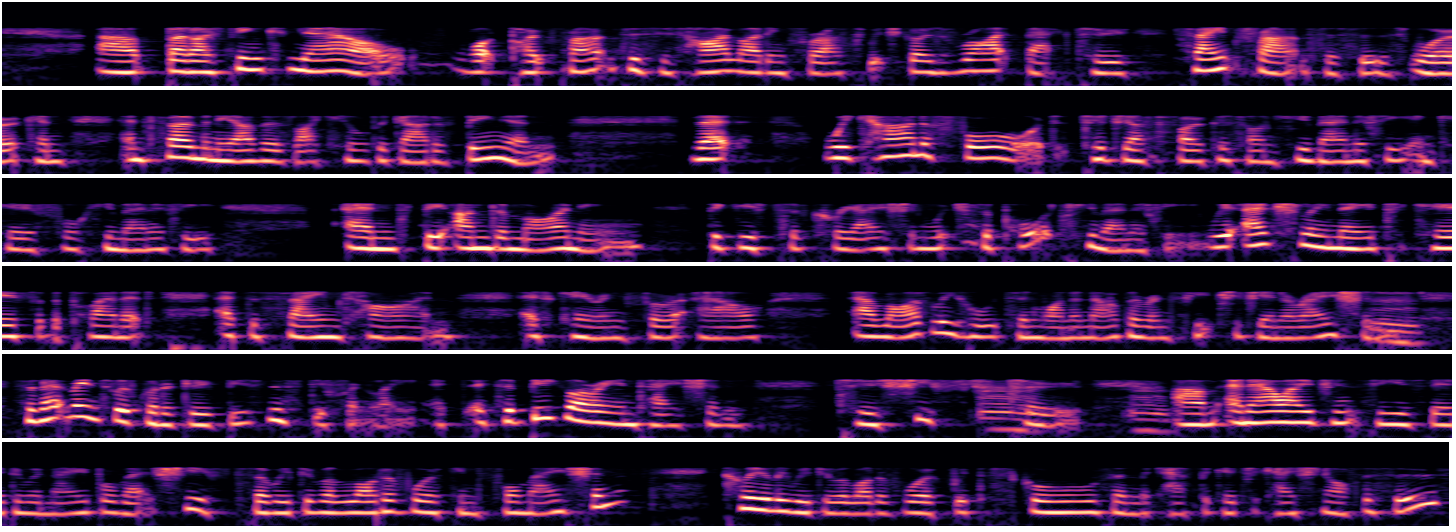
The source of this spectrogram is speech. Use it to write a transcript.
Uh, but I think now what Pope Francis is highlighting for us, which goes right back to St. Francis's work and, and so many others like Hildegard of Bingen, that we can't afford to just focus on humanity and care for humanity and be undermining the gifts of creation which supports humanity. We actually need to care for the planet at the same time as caring for our our livelihoods and one another and future generations. Mm. So that means we've got to do business differently. It, it's a big orientation to shift Mm. to, Mm. um, and our agency is there to enable that shift. So we do a lot of work in formation. Clearly, we do a lot of work with the schools and the Catholic education officers,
